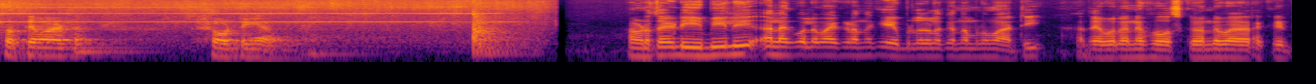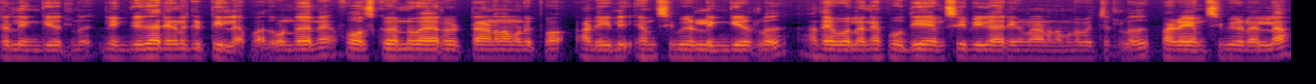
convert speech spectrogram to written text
കൃത്യമായിട്ട് ഷോട്ടിങ് ആണ്. അവിടുത്തെ ഡി ബിയിൽ അലങ്കൂലമായി കിടന്ന കേബിളുകളൊക്കെ നമ്മൾ മാറ്റി. അതേപോലെ തന്നെ ഫോസ്കോറിന്റെ വയറൊക്കെ ഇട്ട് ലിങ്ക് ലിങ്ക് കാര്യങ്ങൾ കിട്ടിയില്ല. അപ്പോൾ അതുകൊണ്ട് തന്നെ ഫോസ്കോറിന്റെ വയർ ഇട്ടാണ് നമ്മളിപ്പോൾ അടിയിൽ എം സി ബികൾ ലിങ്ക് ചെയ്തിട്ടുള്ളത്. അതേപോലെ തന്നെ പുതിയ എം സി ബി കാര്യങ്ങളാണ് നമ്മൾ വെച്ചിട്ടുള്ളത്. പഴയ എം സി ബികളെല്ലാം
